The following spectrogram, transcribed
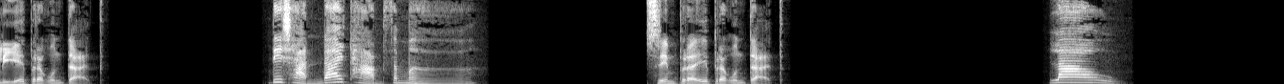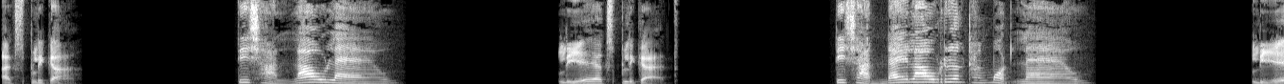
li he preguntat ดิฉันได้ถามเสมอ sempre he preguntat เล่า explicar ดิฉันเล่าแล้ว li he explicat ดิฉันได้เล่าเรื่องทั้งหมดแล้ว li he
